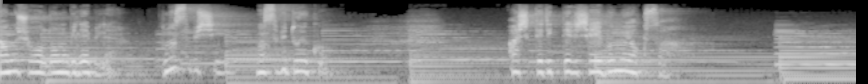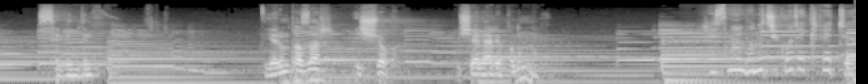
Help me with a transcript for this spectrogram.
Yanlış olduğunu bile bile. Bu Bu nasıl bir şey? Nasıl bir duygu? Aşk dedikleri şey bu mu yoksa? Sevindim. Yarın pazar, iş yok. Bir şeyler yapalım mı? Resmen bana çıkma teklif ediyor.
